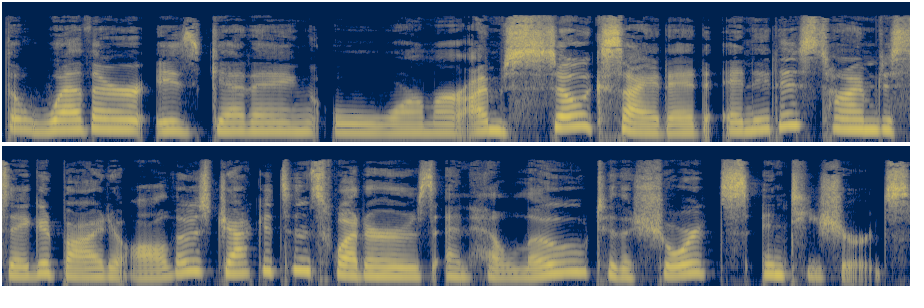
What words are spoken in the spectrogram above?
The weather is getting warmer. I'm so excited, and it is time to say goodbye to all those jackets and sweaters and hello to the shorts and t shirts.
